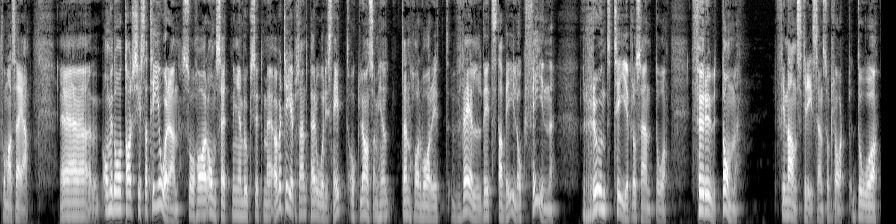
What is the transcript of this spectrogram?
får man säga. Eh, om vi då tar de sista tio åren så har omsättningen vuxit med över 10% per år i snitt och lönsamheten har varit väldigt stabil och fin. Runt 10 då. Förutom finanskrisen såklart, då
